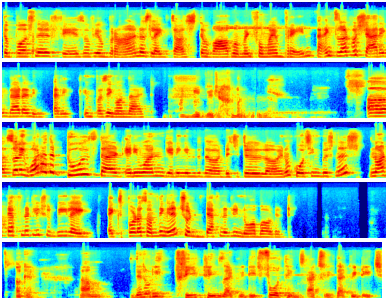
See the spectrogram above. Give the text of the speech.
the personal phase of your brand was like just a wow moment for my brain. Thanks a lot for sharing that and like impressing on that. Uh, so like what are the tools that anyone getting into the digital uh, you know coaching business not definitely should be like expert or something in it should definitely know about it okay um, there are only three things that we teach four things actually that we teach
